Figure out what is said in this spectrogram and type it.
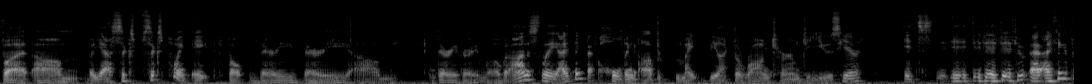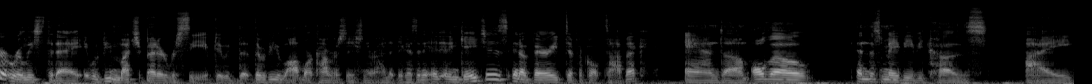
But um, but yeah, six six point eight felt very very um, very very low. But honestly, I think that holding up might be like the wrong term to use here. It's if, if, if, if I think if it were released today, it would be much better received. It would there would be a lot more conversation around it because it, it engages in a very difficult topic. And um, although, and this may be because I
